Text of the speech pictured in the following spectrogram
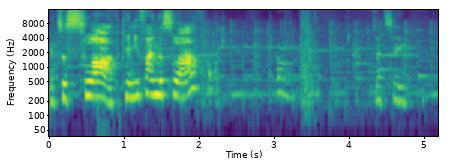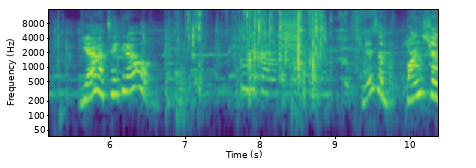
It's a sloth. Can you find the sloth? Oh, Let's see. Yeah, take it out. oh my gosh. There's a bunch of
